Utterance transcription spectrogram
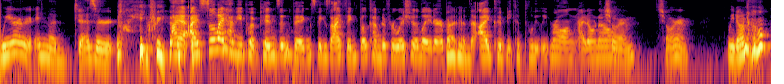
We are in the desert. like we I, I still might have you put pins in things because I think they'll come to fruition later, but Mhm. I could be completely wrong. I don't know. Sure. Sure. We don't know.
